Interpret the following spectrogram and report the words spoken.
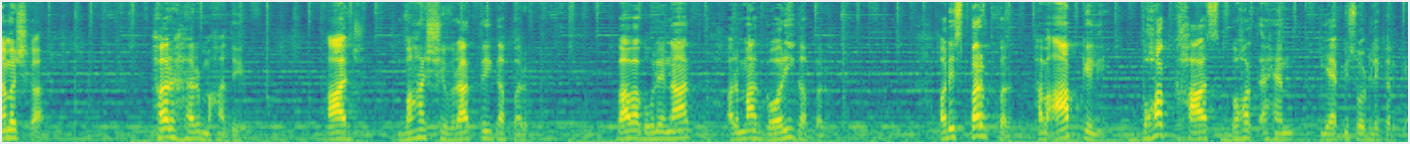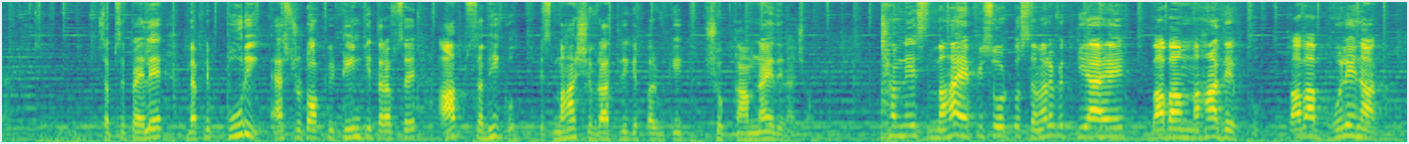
नमस्कार। हर हर महादेव। आज महाशिवरात्रि का पर्व। है बाबा भोलेनाथ और माँ गौरी का पर्व है। और इस पर्व पर हम आपके लिए बहुत खास, बहुत अहम ये एपिसोड लेकर के आए सबसे पहले मैं अपनी पूरी एस्ट्रोटॉक की टीम की तरफ़ से आप सभी को इस महाशिवरात्रि के पर्व की शुभकामनाएँ देना चाहूँगा। हमने इस महा एपिसोड को समर्पित किया है बाबा महादेव को, बाबा भोलेनाथ को,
